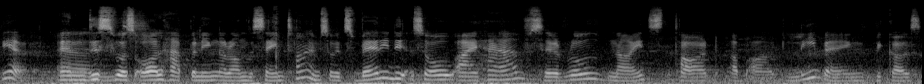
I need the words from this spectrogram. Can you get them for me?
yeah. And this was all happening around the same time. So it's very, di- so I have several nights thought about leaving because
